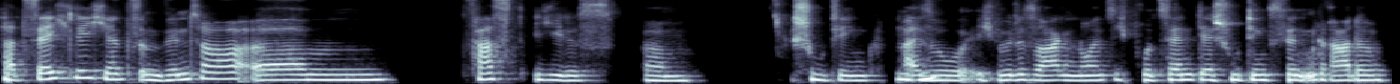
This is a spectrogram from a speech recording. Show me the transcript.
Tatsächlich jetzt im Winter ähm, fast jedes ähm, Shooting. Mhm. Also ich würde sagen, 90 Prozent der Shootings finden gerade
